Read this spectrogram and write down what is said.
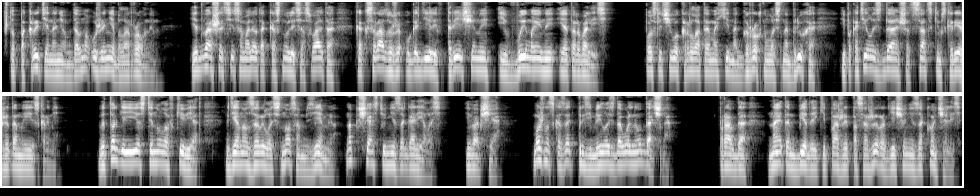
что покрытие на нем давно уже не было ровным. Едва шасси самолета коснулись асфальта, как сразу же угодили в трещины и вымоены и оторвались. После чего крылатая махина грохнулась на брюхо и покатилась дальше с адским скрежетом и искрами. В итоге ее стянуло в кювет, где она зарылась носом в землю, но, к счастью, не загорелась. И вообще, можно сказать, приземлилась довольно удачно. Правда, на этом беды экипажа и пассажиров еще не закончились.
